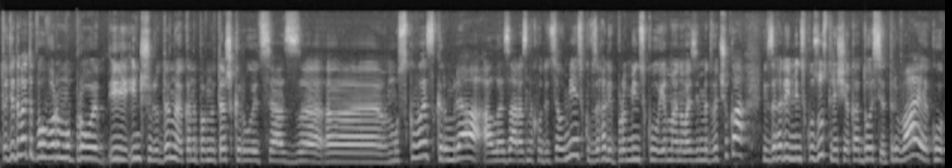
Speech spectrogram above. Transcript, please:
Тоді давайте поговоримо про іншу людину, яка напевно теж керується з е, Москви, з Кремля, але зараз знаходиться у мінську. Взагалі про мінську я маю на увазі Медведчука, і взагалі мінську зустріч, яка досі триває, яку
